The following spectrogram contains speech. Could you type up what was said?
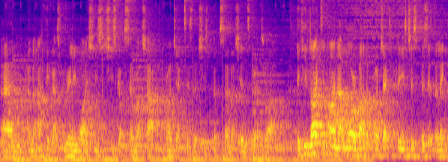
Um, and I think that's really why she's, she's got so much out of the project is that she's put so much into it as well. If you'd like to find out more about the project, please just visit the link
